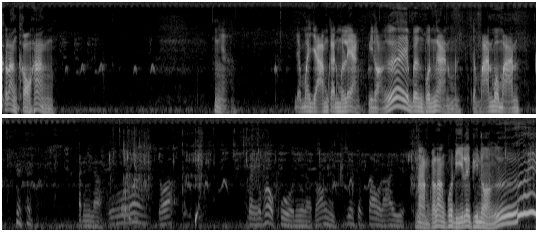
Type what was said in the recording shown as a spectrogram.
กำลังเข้าห้าง เนี่ยอย่ามายามกันมือแรงพี่น้องเอ้ยเบิ่งผลงานมันจะหมานบ่หมานอันนี้ล่ะโอ้ยจ้ะแบ่งกับพ่อโคนี่แหละน้องนี่เรื่องจับเต้าหลายอยู่น้ำกำลังพอดีเลยพี่น้องเอ้ย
